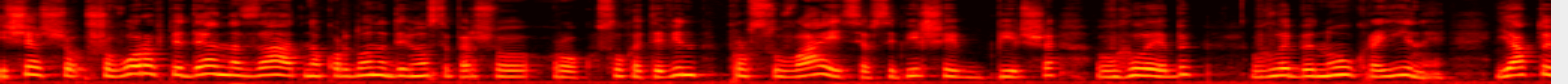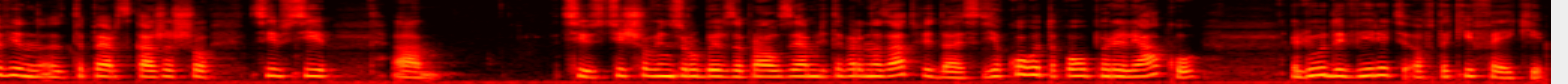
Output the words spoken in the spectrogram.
І ще що що ворог піде назад на кордони 91-го року. Слухайте, він просувається все більше і більше вглиб в глибину України. Як то він е, тепер скаже, що ці всі ці, ті, що він зробив, забрав землі, тепер назад віддасть? Якого такого переляку люди вірять в такі фейки?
